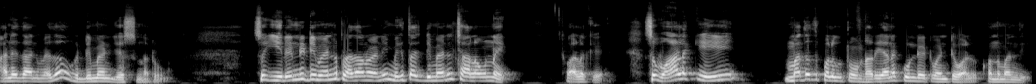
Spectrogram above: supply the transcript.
అనే దాని మీద ఒక డిమాండ్ చేస్తున్నారు. సో ఈ రెండు డిమాండ్లు ప్రధానమైన మిగతా డిమాండ్లు చాలా ఉన్నాయి వాళ్ళకి. సో వాళ్ళకి మద్దతు పలుకుతూ ఉన్నారు వెనక ఉండేటువంటి వాళ్ళు కొంతమంది.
